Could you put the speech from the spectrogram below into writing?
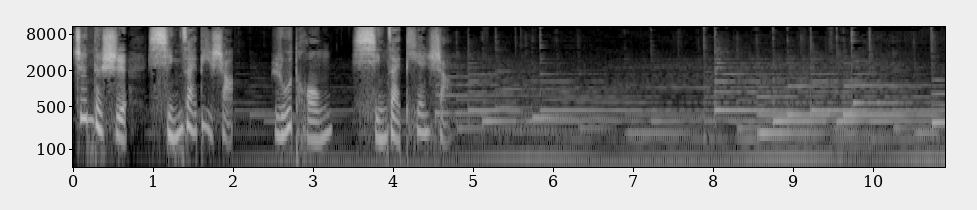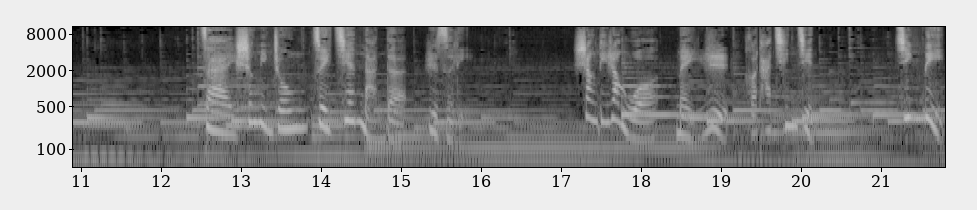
真的是行在地上，如同行在天上。在生命中最艰难的日子里，上帝让我每日和他亲近，经历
